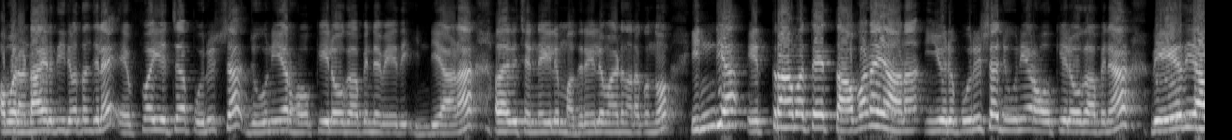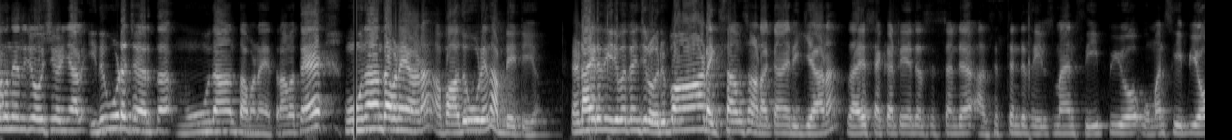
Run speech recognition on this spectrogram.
അപ്പോൾ രണ്ടായിരത്തി ഇരുപത്തി അഞ്ചിലെ എഫ് ഐ എച്ച് പുരുഷ ജൂനിയർ ഹോക്കി ലോകകപ്പിന്റെ വേദി ഇന്ത്യയാണ്. അതായത് ചെന്നൈയിലും മധുരയിലുമായിട്ട് നടക്കുന്നു. ഇന്ത്യ എത്രാമത്തെ തവണയാണ് ഈ ഒരു പുരുഷ ജൂനിയർ ഹോക്കി ലോകകപ്പിന് വേദിയാകുന്നതെന്ന് ചോദിച്ചു കഴിഞ്ഞാൽ ഇതുകൂടെ ചേർത്ത് മൂന്നാം തവണ എത്രാമത്തെ? മൂന്നാം തവണയാണ്. അപ്പോൾ അതുകൂടി ഒന്ന് അപ്ഡേറ്റ് ചെയ്യാം. രണ്ടായിരത്തി ഇരുപത്തഞ്ചിൽ ഒരുപാട് എക്സാംസ് നടക്കാനിരിക്കുകയാണ്. അതായത് secretariat assistant assistant salesman C P O woman C P O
